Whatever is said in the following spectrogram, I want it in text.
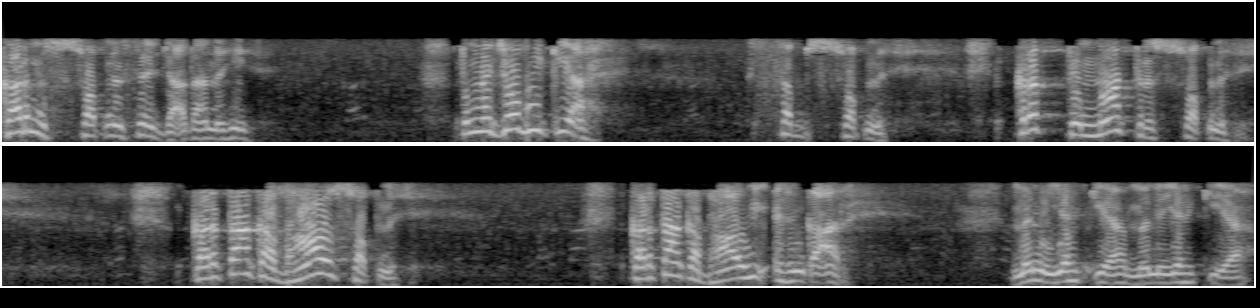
कर्म स्वप्न से ज़्यादा नहीं है। तुमने जो भी किया है, सब स्वप्न है। कृत्य मात्र स्वप्न है। कर्ता का भाव स्वप्न है। कर्ता का भाव ही अहंकार है। मैंने यह किया, मैंने यह किया।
